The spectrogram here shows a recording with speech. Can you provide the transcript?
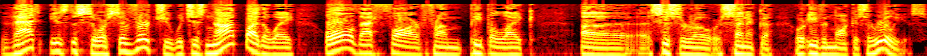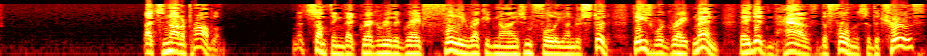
that is the source of virtue, which is not, by the way, all that far from people like uh, Cicero or Seneca or even Marcus Aurelius. That's not a problem. That's something that Gregory the Great fully recognized and fully understood. These were great men. They didn't have the fullness of the truth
